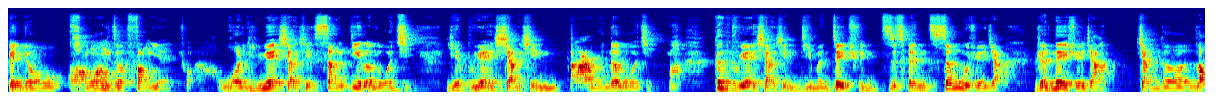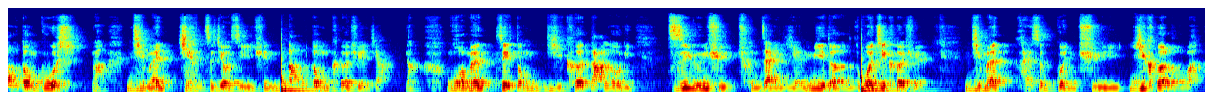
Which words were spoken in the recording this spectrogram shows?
更有狂妄者放言说：“我宁愿相信上帝的逻辑，也不愿相信达尔文的逻辑啊，更不愿相信你们这群自称生物学家、人类学家。”讲的脑洞故事啊，你们简直就是一群脑洞科学家啊！我们这栋理科大楼里只允许存在严密的逻辑科学，你们还是滚去医科楼吧！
